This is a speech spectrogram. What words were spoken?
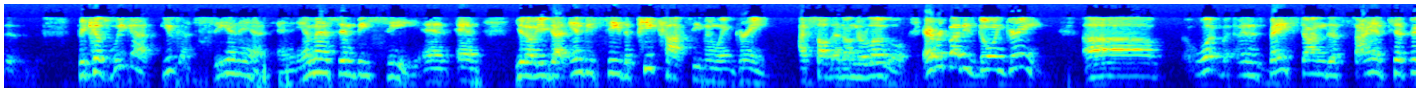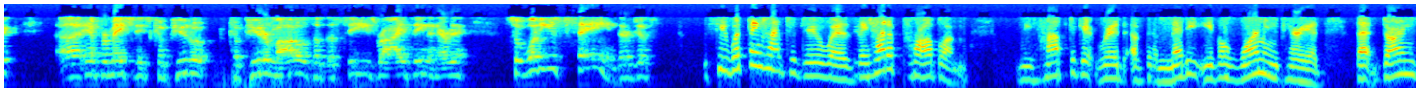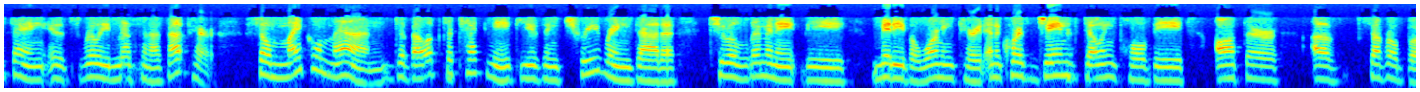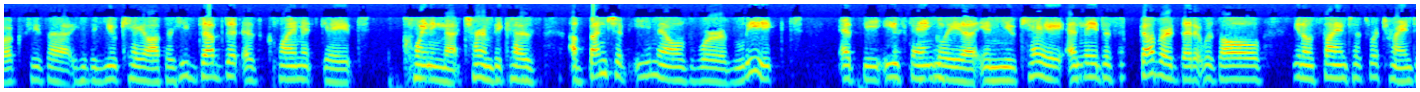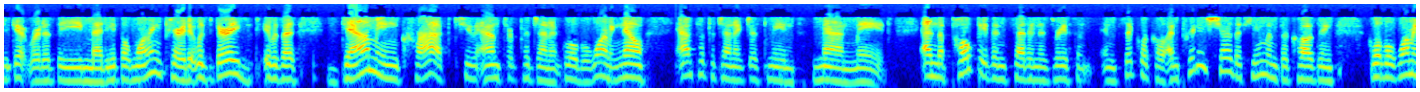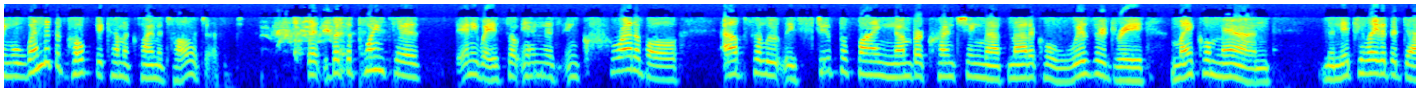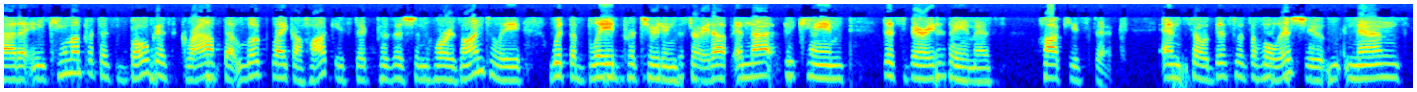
Because we got you got CNN and MSNBC and and you know you got NBC. The peacocks even went green. I saw that on their logo. Everybody's going green. Uh, what and it's based on this scientific uh, information, these computer computer models of the seas rising and everything. So what are you saying? They're just see what they had to do was they had a problem. We have to get rid of the medieval warming period. That darn thing is really messing us up here. So Michael Mann developed a technique using tree ring data to eliminate the medieval warming period. And of course, James Delingpole, the author of several books, he's a he's a UK author. He dubbed it as Climate Gate, coining that term because a bunch of emails were leaked at the East Anglia in UK, and they discovered that it was all you know scientists were trying to get rid of the medieval warming period. It was very it was a damning crack to anthropogenic global warming. Now, anthropogenic just means man-made. And the Pope even said in his recent encyclical, I'm pretty sure that humans are causing global warming. Well, when did the Pope become a climatologist? But, but the point is, anyway, so in this incredible, absolutely stupefying number crunching mathematical wizardry, Michael Mann manipulated the data and he came up with this bogus graph that looked like a hockey stick positioned horizontally with the blade protruding straight up. And that became this very famous hockey stick. And so this was the whole issue. Mann's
